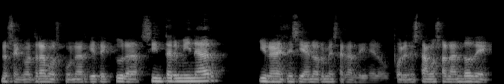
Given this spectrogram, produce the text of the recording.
nos encontramos con una arquitectura sin terminar y una necesidad enorme de sacar dinero. Por eso estamos hablando de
